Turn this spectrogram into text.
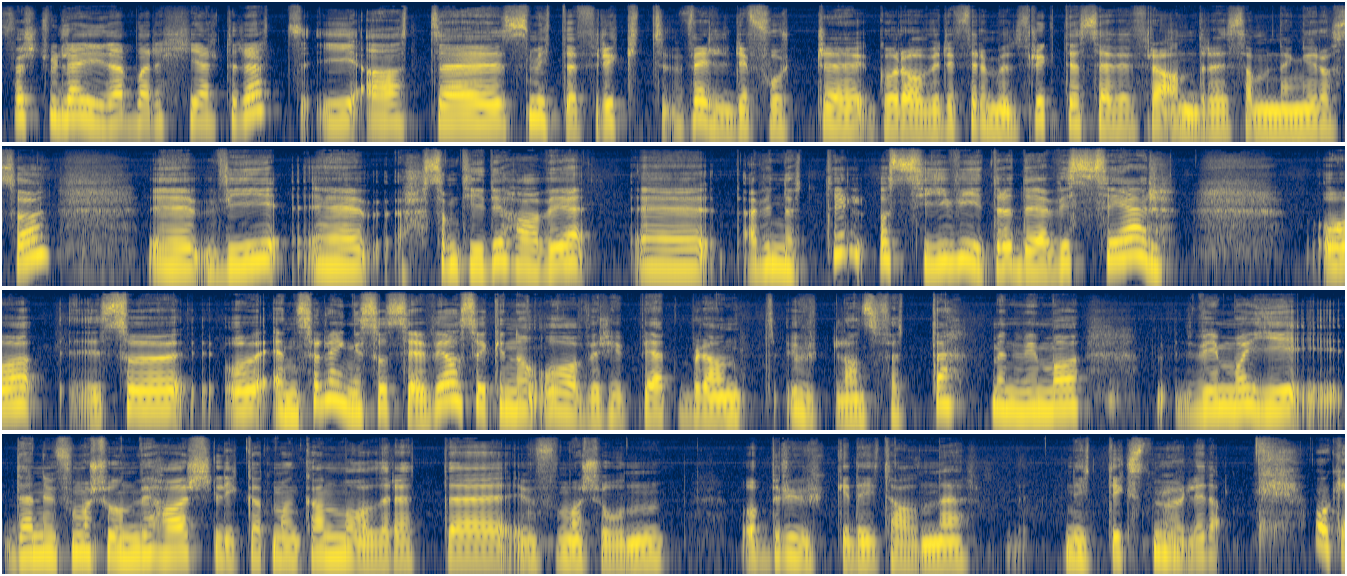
Først vil jeg gi deg bare helt rett i at uh, smittefrykt veldig fort uh, går over i fremmedfrykt. Det ser vi fra andre sammenhenger også. Uh, vi, samtidig vi, er vi nødt til å si videre det vi ser. Og, så, og, Enn så lenge så ser vi altså ikke noe overhyppighet blant utenlandsfødte. Men vi må, vi må gi den informasjonen vi har, slik at man kan målrette informasjonen og bruke de tallene nyttigst mulig. Da. Ok,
